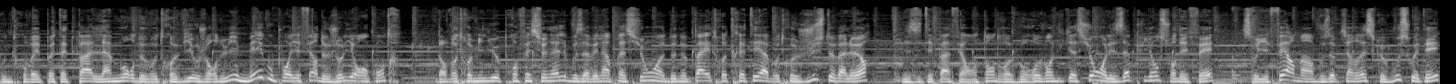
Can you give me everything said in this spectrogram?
Vous ne trouverez peut-être pas l'amour de votre vie aujourd'hui mais vous pourriez faire de jolies rencontres. Dans votre milieu professionnel, vous avez l'impression de ne pas être traité à votre juste valeur. N'hésitez pas à faire entendre vos revendications en les appuyant sur des faits. Soyez ferme, hein, vous obtiendrez ce que vous souhaitez,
